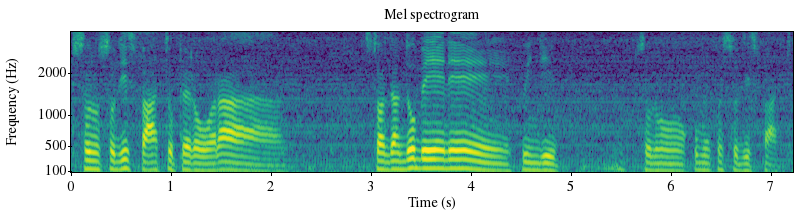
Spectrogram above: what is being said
sono soddisfatto per ora, sto andando bene quindi sono comunque soddisfatto.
